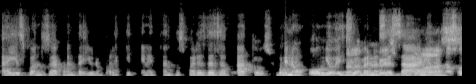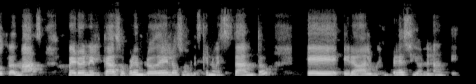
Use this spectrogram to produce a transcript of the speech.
ahí es cuando se da cuenta, y uno para qué tiene tantos pares de zapatos. Bueno, obvio, es súper necesario, nosotras más, pero en el caso, por ejemplo, de los hombres que no es tanto, eh, era algo impresionante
